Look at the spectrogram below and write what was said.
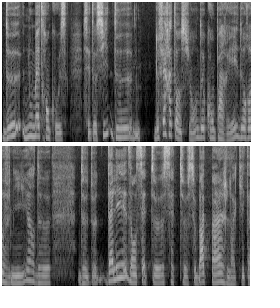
de nous mettre en cause. C'est aussi de, faire attention, de comparer, de revenir, de d'aller dans ce bas de page là qui est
